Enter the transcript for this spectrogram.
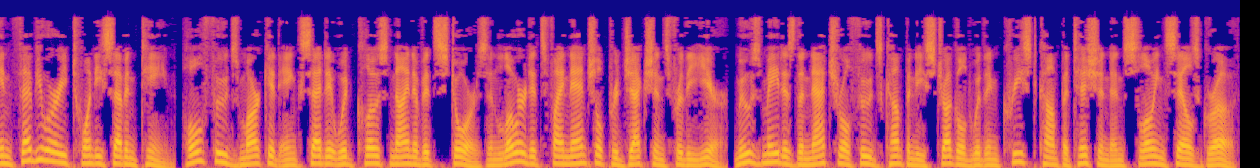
In February 2017, Whole Foods Market Inc. said it would close nine of its stores and lowered its financial projections for the year, moves made as the natural foods company struggled with increased competition and slowing sales growth.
